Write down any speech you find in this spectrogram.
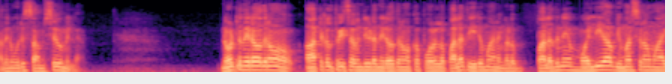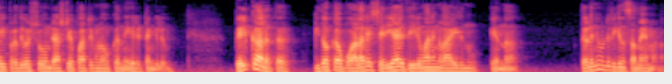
അതിന് ഒരു സംശയവുമില്ല. നോട്ട് നിരോധനമോ ആർട്ടിക്കിൾ ത്രീ സെവന്റിയുടെ നിരോധനമോ ഒക്കെ പോലുള്ള പല തീരുമാനങ്ങളും പലതിനെ വലിയ വിമർശനവുമായി പ്രതിപക്ഷവും രാഷ്ട്രീയ പാർട്ടികളും ഒക്കെ നേരിട്ടെങ്കിലും പിൽക്കാലത്ത് ഇതൊക്കെ വളരെ ശരിയായ തീരുമാനങ്ങളായിരുന്നു എന്ന് തെളിഞ്ഞുകൊണ്ടിരിക്കുന്ന സമയമാണ്.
